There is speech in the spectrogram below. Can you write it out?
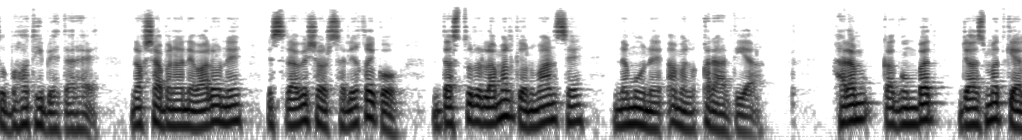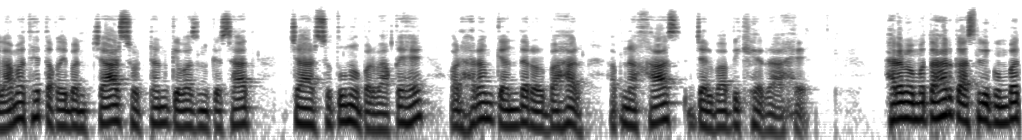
تو بہت ہی بہتر ہے۔ نقشہ بنانے والوں نے اس روش اور سلیقے کو دستور العمل کے عنوان سے نمون عمل قرار دیا۔ حرم کا گنبد جو عظمت کی علامت ہے، تقریباً چار سو ٹن کے وزن کے ساتھ چار ستونوں پر واقع ہے اور حرم کے اندر اور باہر اپنا خاص جلوہ بکھیر رہا ہے۔ حرم متحر کا اصلی گنبد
